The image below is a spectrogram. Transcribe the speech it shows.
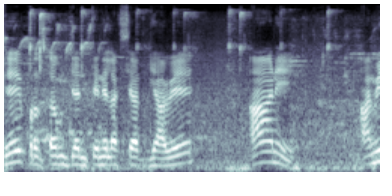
हे प्रथम जनतेने लक्षात घ्यावे. आणि आम्ही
